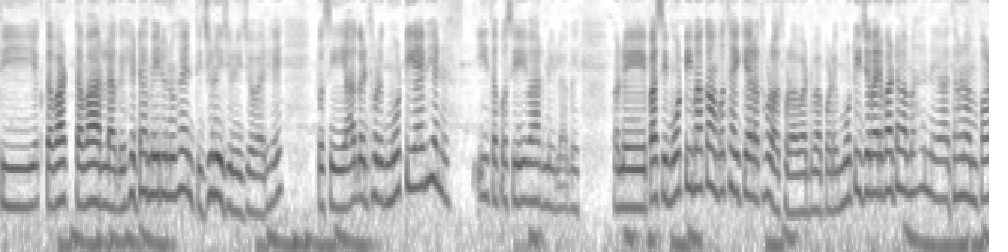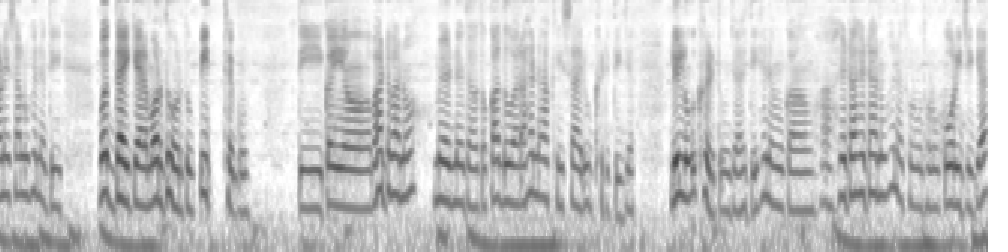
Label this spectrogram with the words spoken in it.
તી એક તો વાટતા વાર લાગે હેઠા મેર્યુંનું હે ને તી ઝીણી ઝીણી જવાર હે પછી આગળ થોડીક મોટી આવી હે ને એ તો પછી વાર નહીં લાગે અને પાછી મોટીમાં કાં બથાય ક્યારે થોડા થોડા વાઢવા પડે મોટી જવારે વાઢવામાં હે ને આ ધાણામાં પાણી ચાલુ હે ને તી બધાય ક્યારે અડધું અડધું પીત થેગું તી કંઈ વાઢવાનો મેળ નહીં થયો તો કાદુવાળા હે ને આખી સારી ઉખેડતી જાય. લીલું ઉખેડતું જાય તી. હે ને હું કાં આ હેઠા હેઠાનું હે ને થોડું થોડું કોરી જગ્યા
